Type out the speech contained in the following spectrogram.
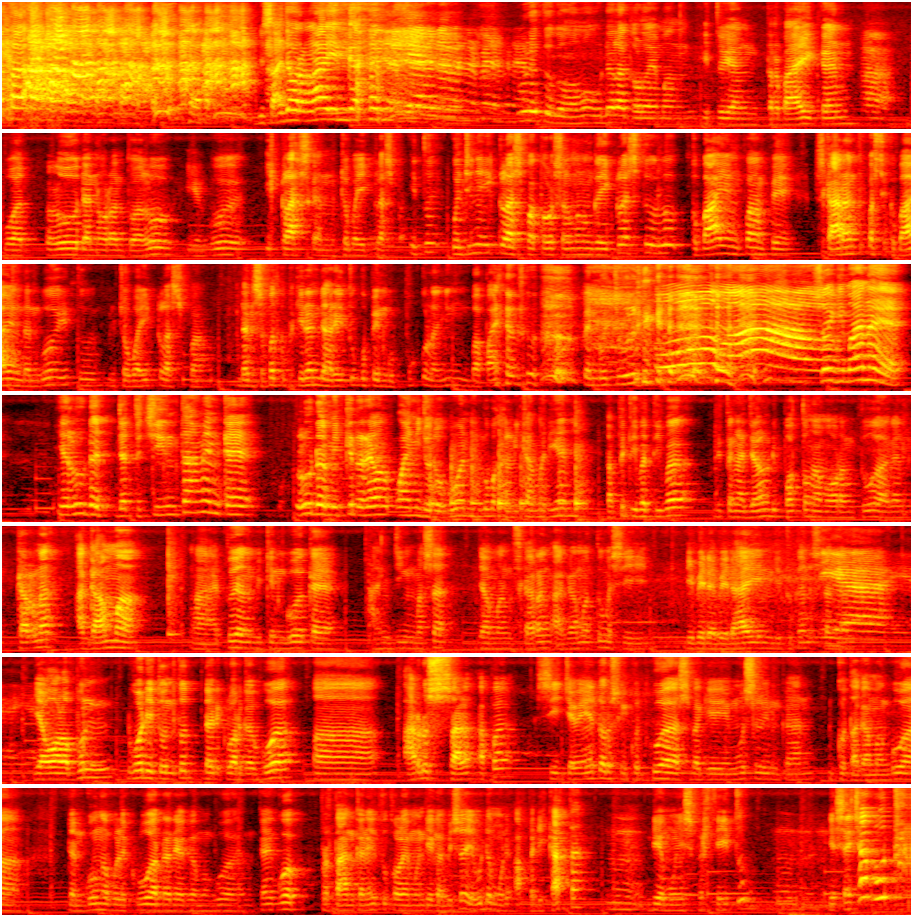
Bisa aja orang lain kan. Iya benar benar benar benar. Udah tuh gua ngomong udahlah kalau emang itu yang terbaik kan Ah, buat lu dan orang tua lu, ya gue ikhlas kan, coba ikhlas pak. Itu kuncinya ikhlas pak. Kalau selama lu nggak ikhlas tuh lu kebayang pak sampai sekarang tuh pasti kebayang dan gue itu mencoba ikhlas pak. Dan sempat kepikiran di hari itu gue pengen gue pukul anjing bapaknya tuh pengen gue culik. Oh wow. soalnya gimana ya ya lu udah jatuh cinta men kayak lu udah mikir dari awal wah ini jodoh gua nih lu bakal nikah sama dia nih tapi tiba-tiba di tengah jalan dipotong sama orang tua kan karena agama nah itu yang bikin gua kayak anjing masa zaman sekarang agama tuh masih dibeda-bedain gitu kan Iya, iya, iya. Ya walaupun gue dituntut dari keluarga gue eh, harus apa si ceweknya tuh harus ikut gue sebagai muslim kan ikut agama gue dan gue nggak boleh keluar dari agama gue kayak gue pertahankan itu kalau emang dia nggak bisa ya udah mau apa dikata Hmm. dia maunya seperti itu Hmm. ya saya cabut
